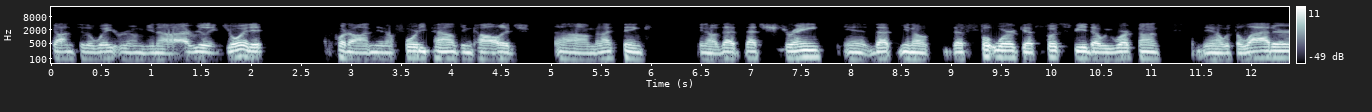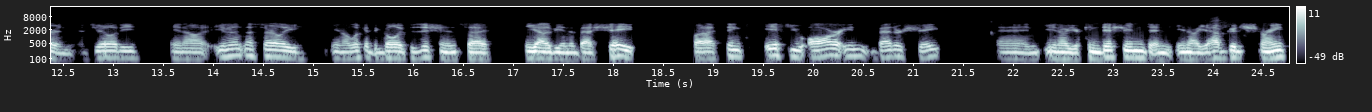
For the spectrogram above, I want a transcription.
got into the weight room, you know, I really enjoyed it. I put on you know 40 pounds in college, um, and I think you know that that strength and that you know that footwork, that foot speed that we worked on, you know, with the ladder and agility. You know, you don't necessarily you know look at the goalie position and say you got to be in the best shape, but I think if you are in better shape and you know you're conditioned and you know you have good strength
